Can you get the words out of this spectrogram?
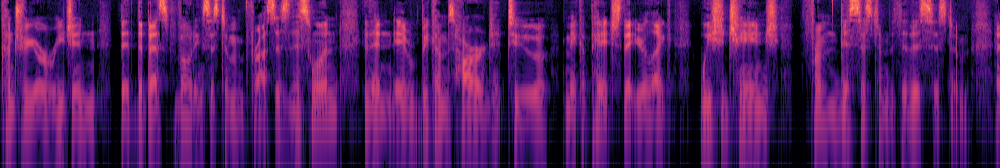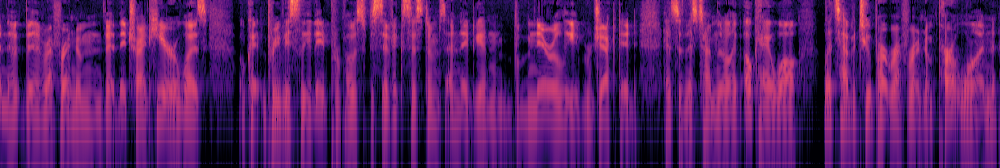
country or region that the best voting system for us is this one then it becomes hard to make a pitch that you're like we should change from this system to this system. And the, the referendum that they tried here was okay, previously they'd proposed specific systems and they'd been narrowly rejected. And so this time they're like, okay, well, let's have a two part referendum. Part one,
